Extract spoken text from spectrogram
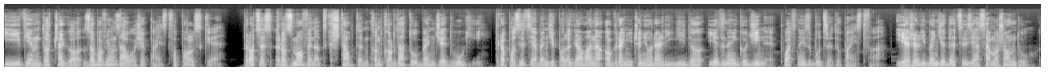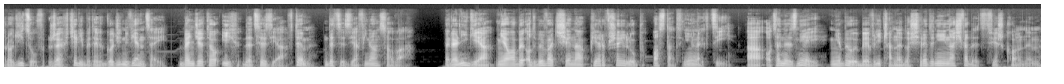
i wiem, do czego zobowiązało się państwo polskie. Proces rozmowy nad kształtem konkordatu będzie długi. Propozycja będzie polegała na ograniczeniu religii do jednej godziny płatnej z budżetu państwa. Jeżeli będzie decyzja samorządu, rodziców, że chcieliby tych godzin więcej, będzie to ich decyzja, w tym decyzja finansowa. Religia miałaby odbywać się na pierwszej lub ostatniej lekcji, a oceny z niej nie byłyby wliczane do średniej na świadectwie szkolnym.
